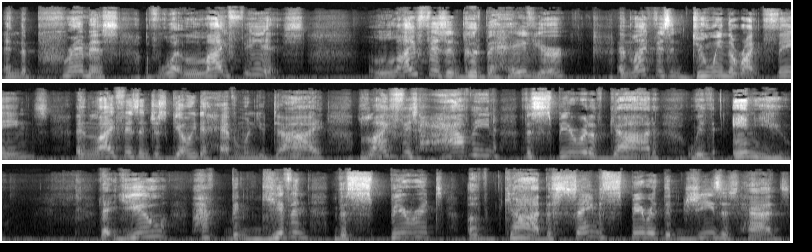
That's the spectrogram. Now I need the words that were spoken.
and the premise of what life is life isn't good behavior, and life isn't doing the right things, and life isn't just going to heaven when you die. Life is having the Spirit of God within you. That you have been given the Spirit of God. The same Spirit that Jesus has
